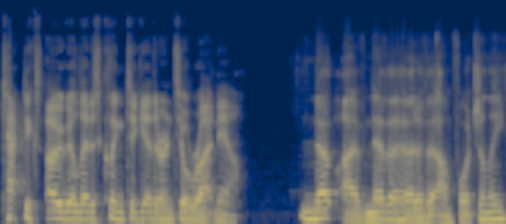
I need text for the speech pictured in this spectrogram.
Tactics Ogre Let Us Cling Together, until right now? Nope, I've never heard of it, unfortunately.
